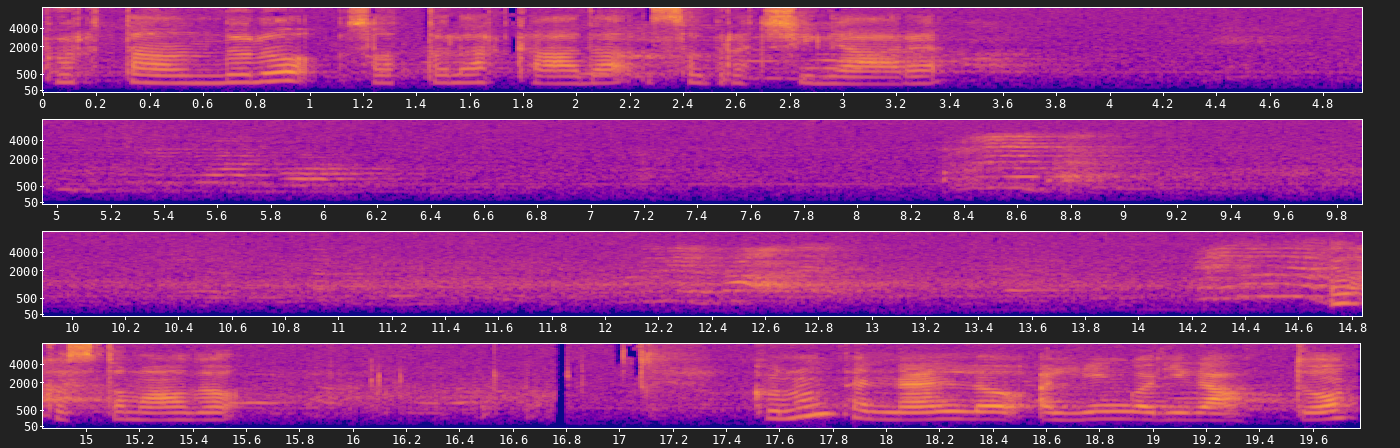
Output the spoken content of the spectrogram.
Portandolo sotto l'arcata sopraccigliare questo modo. Con un pennello a lingua di gatto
